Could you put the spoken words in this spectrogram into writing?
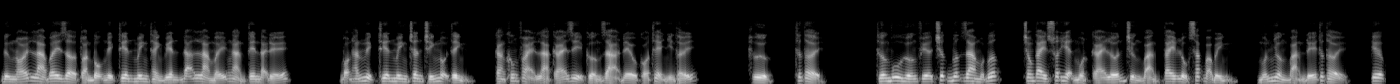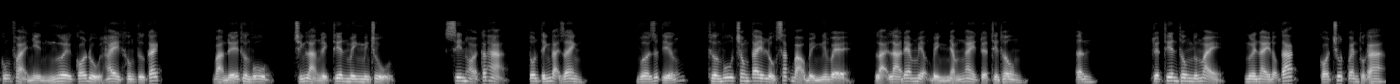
Đừng nói là bây giờ toàn bộ nghịch thiên minh thành viên đã là mấy ngàn tên đại đế. Bọn hắn nghịch thiên minh chân chính nội tình, càng không phải là cái gì cường giả đều có thể nhìn thấy. Hừ, thức thời. Thương vu hướng phía trước bước ra một bước, trong tay xuất hiện một cái lớn chừng bàn tay lục sắc bà bình, muốn nhường bản đế thức thời, kia cũng phải nhìn ngươi có đủ hay không tư cách. Bản đế thường vu, chính là nghịch thiên minh minh chủ. Xin hỏi các hạ, tôn tính đại danh vừa dứt tiếng, thường vu trong tay lục sắc bảo bình như về, lại là đem miệng bình nhắm ngay tuyệt thiên thông. Ân. Tuyệt thiên thông nhớ mày, người này động tác có chút quen thuộc ca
